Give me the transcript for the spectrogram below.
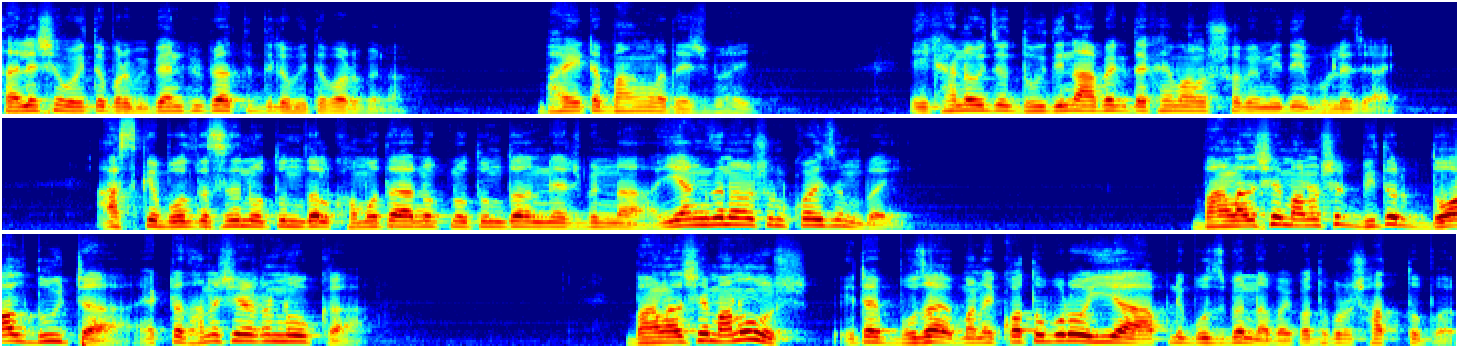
তাহলে সে হইতে পারবে। বিএনপি প্রার্থী দিলে হইতে পারবে না। ভাই, এটা বাংলাদেশ ভাই। এখানে ওই যে দুই দিন আবেগ দেখায় মানুষ সব এমনিতেই ভুলে যায়। আজকে বলতেছে নতুন দল ক্ষমতা আনুক, নতুন দল নিয়ে আসবেন। না, ইয়াং জেনারেশন কয়জন ভাই? বাংলাদেশের মানুষের ভিতর দল দুইটা, একটা ধানের একটা নৌকা। বাংলাদেশের মানুষ, এটা বোঝা মানে কত বড় ইয়া, আপনি বুঝবেন না ভাই, কত বড় স্বার্থপর।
